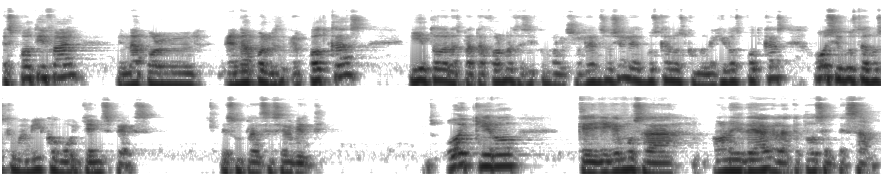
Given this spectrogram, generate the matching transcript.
Spotify, en Apple, en Apple Podcast y en todas las plataformas, así como en nuestras redes sociales. Búscanos como Elegidos Podcast o si gustas, búscame a mí como James Pérez. Es un placer servirte. Hoy quiero que lleguemos a, a una idea a la que todos empezamos.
